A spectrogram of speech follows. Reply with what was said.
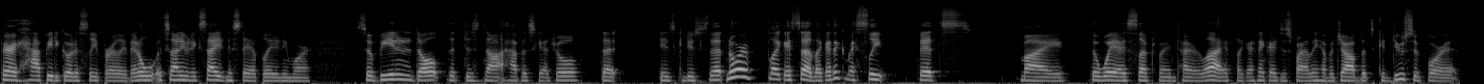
very happy to go to sleep early. They don't. It's not even exciting to stay up late anymore. So being an adult that does not have a schedule that is conducive to that, nor like I said, like I think my sleep fits my the way I slept my entire life. Like I think I just finally have a job that's conducive for it.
